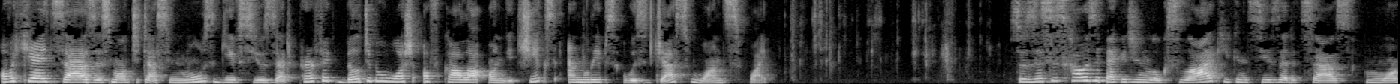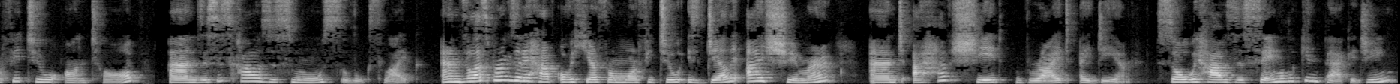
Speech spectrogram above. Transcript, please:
Over here it says this multitasking mousse gives you that perfect buildable wash of color on your cheeks and lips with just one swipe. So this is how the packaging looks like. You can see that it says Morphe 2 on top. And this is how the mousse looks like. And the last product that I have over here from Morphe 2 is Jelly Eye Shimmer. And I have shade Bright Idea. So we have the same looking packaging.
